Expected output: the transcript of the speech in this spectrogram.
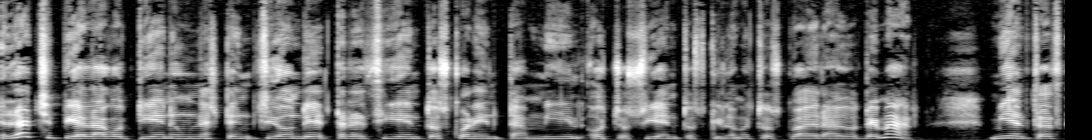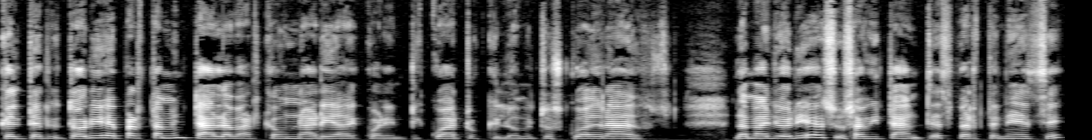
El archipiélago tiene una extensión de 340.800 kilómetros cuadrados de mar, mientras que el territorio departamental abarca un área de 44 kilómetros cuadrados. La mayoría de sus habitantes pertenece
